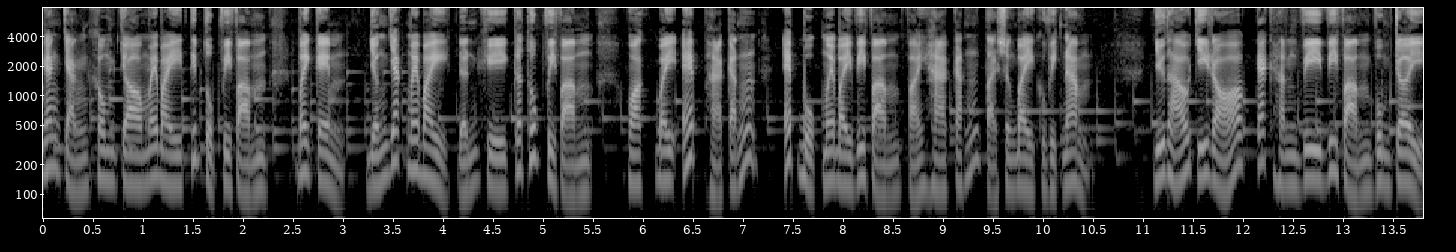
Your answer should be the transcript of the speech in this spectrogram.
ngăn chặn không cho máy bay tiếp tục vi phạm, bay kèm, dẫn dắt máy bay đến khi kết thúc vi phạm, hoặc bay ép hạ cánh, ép buộc máy bay vi phạm phải hạ cánh tại sân bay của Việt Nam. Dự thảo chỉ rõ các hành vi vi phạm vùng trời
